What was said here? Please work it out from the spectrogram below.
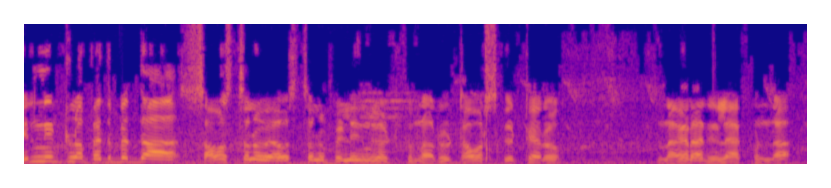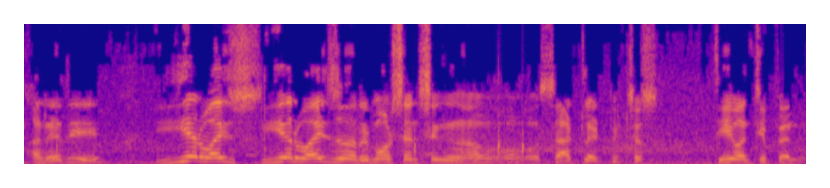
ఎన్నింటిలో పెద్ద పెద్ద సంస్థలు వ్యవస్థలు బిల్డింగ్లు కట్టుకున్నారు టవర్స్ కట్టారు నగరాన్ని లేకుండా అనేది year wise year wise remote sensing satellite pictures తీయమని చెప్పాను.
